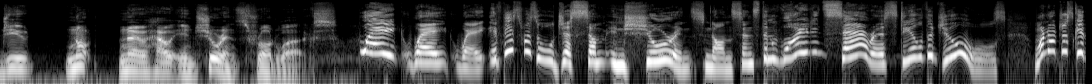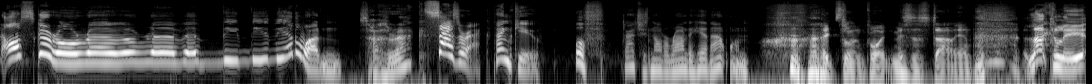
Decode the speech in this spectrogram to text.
Do you not know how insurance fraud works? Wait, wait, wait. If this was all just some insurance nonsense, then why did Sarah steal the jewels? Why not just get Oskar or, uh, or uh, uh, the, the, the other one? Sazarac? Sazarac, thank you. Oof, glad she's not around to hear that one. Excellent point, Mrs. Stallion. Luckily,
